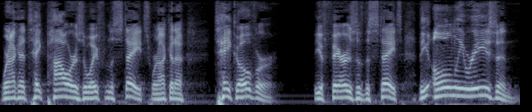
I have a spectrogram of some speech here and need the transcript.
we're not going to take powers away from the states. We're not going to take over the affairs of the states. The only reason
